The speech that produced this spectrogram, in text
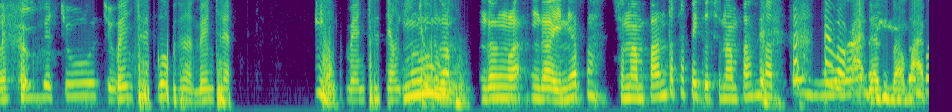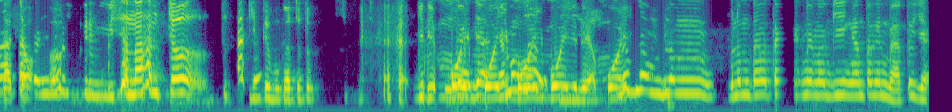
kelas tiga cucu Mencret gue beneran, mencret. Ih, mencret yang hijau. lu tau nggak lu. nggak ngela- nggak ini apa senam pantat apa ikut senam pantat Emang ada senam pantat, Cok. Bisa nahan cok gitu buka tutup Gini, moy, moy, moy, moy ya, moy. Lu belum belum belum tahu teknologi ngantongin batu ya?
